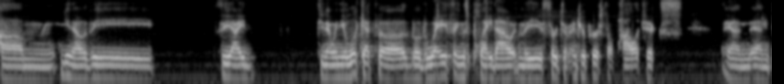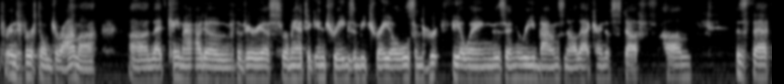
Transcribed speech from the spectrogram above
Um, you know, the the I you know, when you look at the, the, the way things played out in the sorts of interpersonal politics and and interpersonal drama uh, that came out of the various romantic intrigues and betrayals and hurt feelings and rebounds and all that kind of stuff, um, is that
